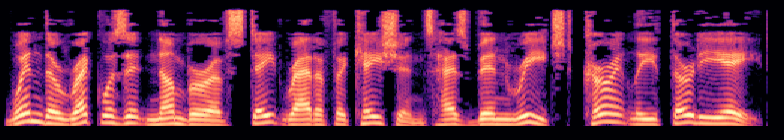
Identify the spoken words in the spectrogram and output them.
When the requisite number of state ratifications has been reached currently 38,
